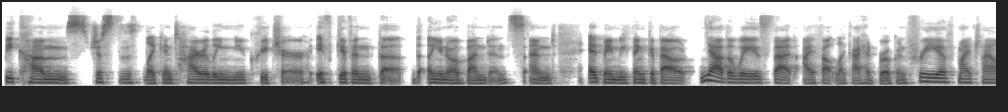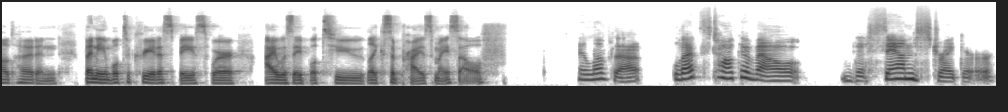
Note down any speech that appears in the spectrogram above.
becomes just this like entirely new creature if given the, the, you know abundance and it made me think about yeah the ways that i felt like i had broken free of my childhood and been able to create a space where i was able to like surprise myself i love that let's talk about the sand striker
